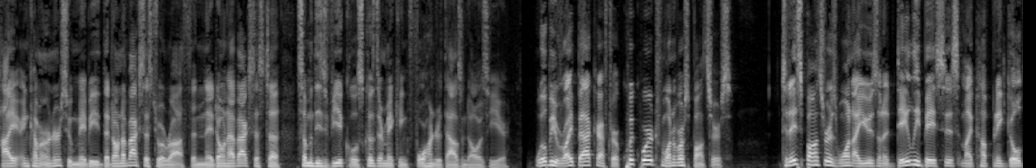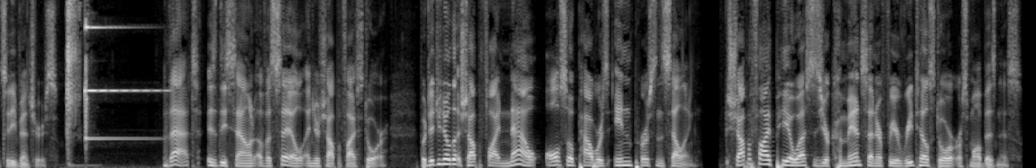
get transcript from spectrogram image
high income earners who maybe they don't have access to a Roth and they don't have access to some of these vehicles because they're making $400,000 a year. We'll be right back after a quick word from one of our sponsors. Today's sponsor is one I use on a daily basis at my company, Gold City Ventures. That is the sound of a sale in your Shopify store. But did you know that Shopify now also powers in person selling? Shopify POS is your command center for your retail store or small business.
